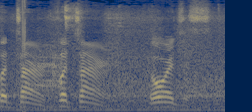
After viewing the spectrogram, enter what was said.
Foot turn, foot turn. Gorgeous.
